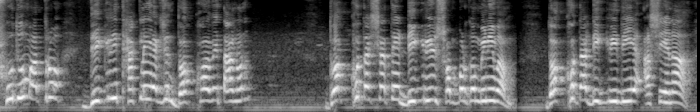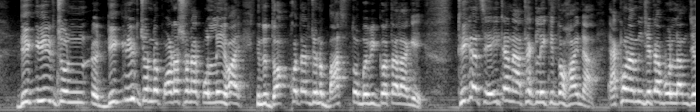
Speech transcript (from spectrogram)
শুধুমাত্র ডিগ্রি থাকলেই একজন দক্ষ হবে তা নন, দক্ষতার সাথে ডিগ্রির সম্পর্ক মিনিমাম দক্ষতা ডিগ্রি দিয়ে আসে না। ডিগ্রির জন্য ডিগ্রির জন্য পড়াশোনা করলেই হয়, কিন্তু দক্ষতার জন্য বাস্তব অভিজ্ঞতা লাগে। ঠিক আছে, এইটা না থাকলে কিন্তু হয় না। এখন আমি যেটা বললাম যে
